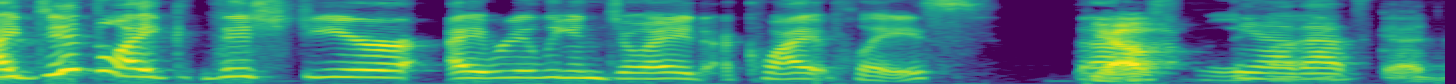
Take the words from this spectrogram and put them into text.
I did like this year. I really enjoyed A Quiet Place. That Yep. really Yeah, fun. that's good.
